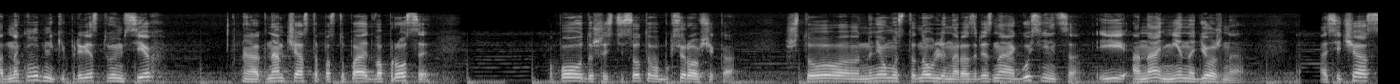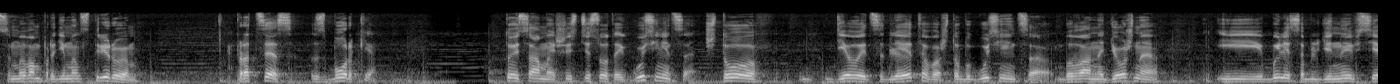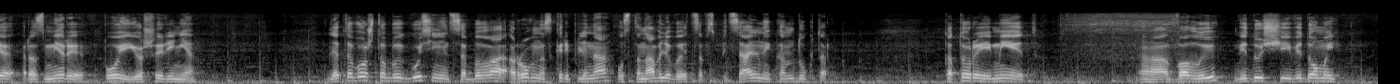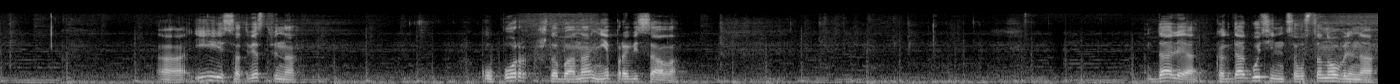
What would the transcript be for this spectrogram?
Одноклубники, приветствуем всех. Э, К нам часто поступают вопросы по поводу 600 буксировщика, что на нем установлена разрезная гусеница и она ненадежная. А сейчас мы вам продемонстрируем процесс сборки той самой 600 гусеницы, что делается для этого, чтобы гусеница была надежная и были соблюдены все размеры по ее ширине. Для того, чтобы гусеница была ровно скреплена, устанавливается в специальный кондуктор, который имеет э, валы, ведущие ведомый, э, и, соответственно, упор, чтобы она не провисала. Далее, когда гусеница установлена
